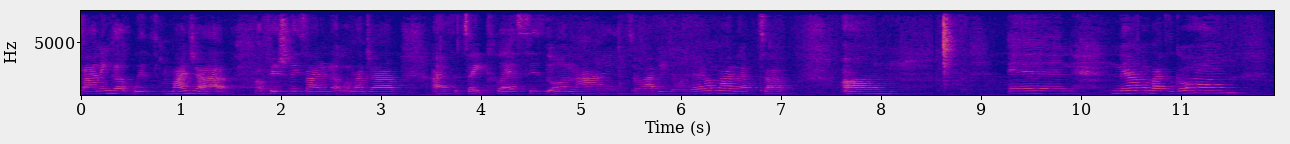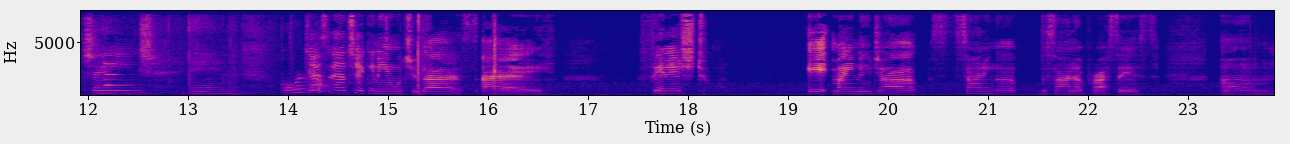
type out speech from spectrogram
signing up with my job, officially signing up with my job. I have to take classes online, so I'll be doing that on my laptop. Um, and now I'm about to go home, change, and go work Just out. now checking in with you guys. I finished at my new job, signing up the sign up process. Um,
